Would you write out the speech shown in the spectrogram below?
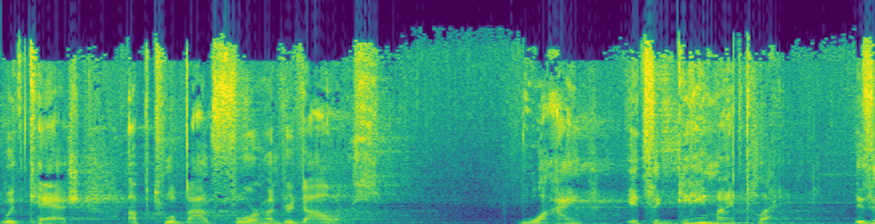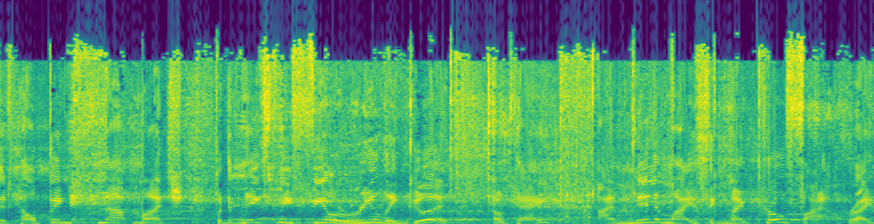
with cash up to about $400. Why? It's a game I play. Is it helping? Not much, but it makes me feel really good, okay? I'm minimizing my profile, right?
